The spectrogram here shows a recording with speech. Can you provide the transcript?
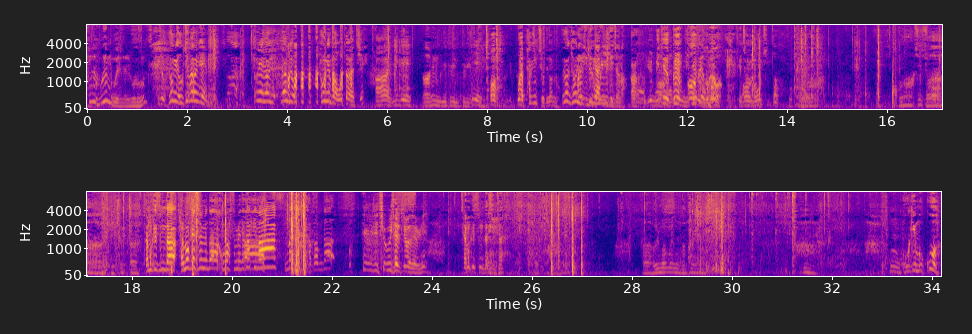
근데 왜 먹었냐 이거는? 그죠? 형님, 억지부 형님. 형님, 형님, 형님, 형님 방 어디다 놨지? 아, 이게, 아 형님 이거 드림 드림. 예. 어, 뭐야, 파김치 어디 갔노? 형, 형님 아니 이쪽에 이쪽에 앉으시 밑에 있잖아. 아, 요 밑에, 그냥 밑에도 어, 그래, 그거 먹어요? 먹어. 괜찮아. 너무 춥다. 와 진짜 좋아. 와, 개춥다. 잘 먹겠습니다. 잘 먹겠습니다. 고맙습니다. 이따키마스. 네, 감사합니다. 형, 이제 저 의자를 찍어세요, 형님. 잘 먹겠습니다, 진짜. 아, 얼마만에 감사합니다. 음, 고기 먹고, 아,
